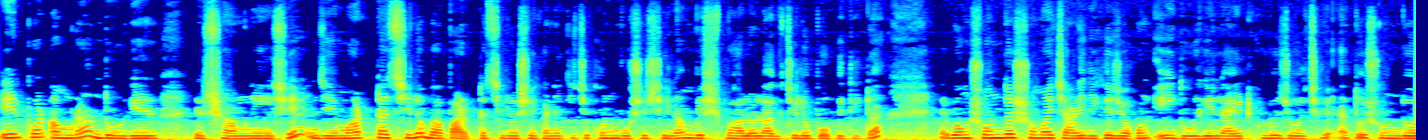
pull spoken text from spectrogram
এরপর আমরা দুর্গের সামনে এসে যে মাঠটা ছিল বা পার্কটা ছিল, সেখানে কিছুক্ষণ বসেছিলাম। বেশ ভালো লাগছিল প্রকৃতিটা। এবং সন্ধ্যার সময় চারিদিকে যখন এই দুর্গের লাইটগুলো জ্বলছিল, এত সুন্দর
